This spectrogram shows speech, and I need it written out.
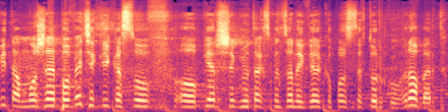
Witam, może powiecie kilka słów o pierwszych minutach spędzonych w Wielkopolsce w Turku. Robert. E,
